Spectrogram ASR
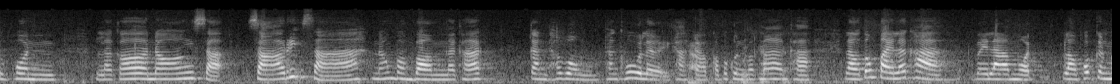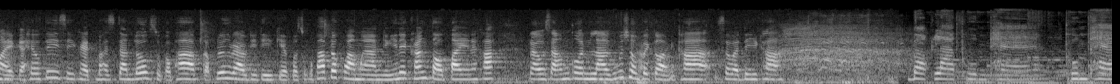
ตุพลแล้วก็น้องสาสาริสาน้องบอมบอมนะคะ กันทวงศ์ทั้งคู่เลยค่ะครับกราบขอบพระคุณมากๆค่ะ เราต้องไปแล้วค่ะ เวลาหมดเราพบกันใหม่กับ Healthy Secret มหัศจรรย์โลกสุขภาพกับเรื่องราวดีๆ เกี่ยวกับสุขภาพและความงามอย่างนี้ในครั้งต่อไปนะคะ เราสามคนลาคุณผู้ชมไปก่อนค่ะ สวัสดีค่ะ บอกลาภูมิแพ้ ภูมิแพ้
